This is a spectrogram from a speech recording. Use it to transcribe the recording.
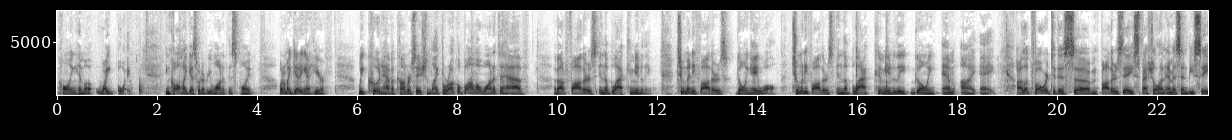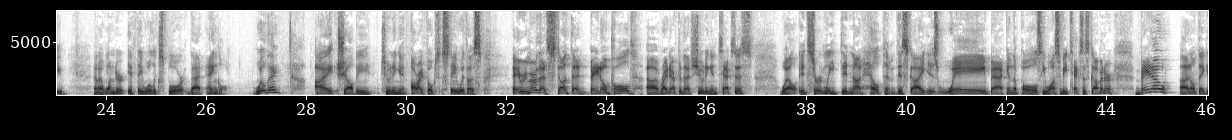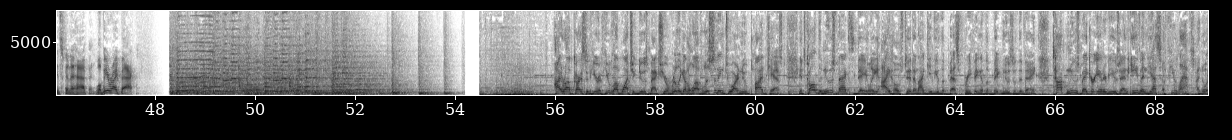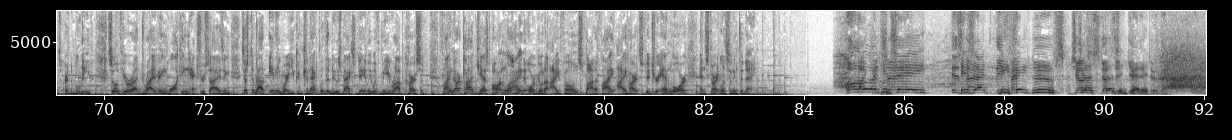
calling him a white boy. You can call him, I guess, whatever you want at this point. What am I getting at here? We could have a conversation like Barack Obama wanted to have about fathers in the black community. Too many fathers going AWOL. Too many fathers in the black community going MIA. I look forward to this um, Father's Day special on MSNBC, and I wonder if they will explore that angle. Will they? I shall be tuning in. All right, folks, stay with us. Hey, remember that stunt that Beto pulled uh, right after that shooting in Texas? Well, it certainly did not help him. This guy is way back in the polls. He wants to be Texas governor. Beto, I don't think it's going to happen. We'll be right back. Hi, Rob Carson here. If you love watching Newsmax, you're really going to love listening to our new podcast. It's called the Newsmax Daily. I host it and I give you the best briefing of the big news of the day, top newsmaker interviews, and even, yes, a few laughs. I know it's hard to believe. So if you're uh, driving, walking, exercising, just about anywhere, you can connect with the Newsmax Daily with me, Rob Carson. Find our podcast online or go to iPhone, Spotify, iHeart, Stitcher, and more and start listening today. All I, All I can, can say, say is, is that, that the fake news just doesn't get it. do they? They.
